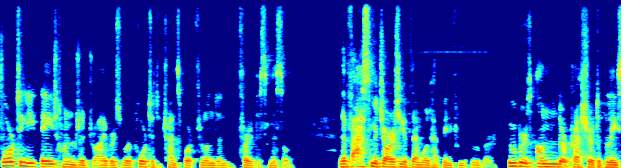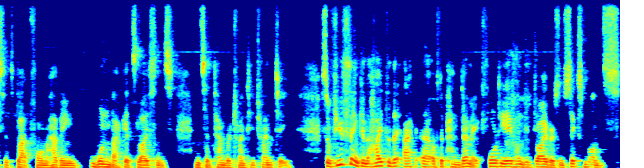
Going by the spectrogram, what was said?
4,800 drivers were reported to Transport for London for dismissal the vast majority of them will have been from Uber. Uber's under pressure to police its platform, having won back its license in September 2020. So if you think in the height of the, uh, of the pandemic, 4,800 drivers in six months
